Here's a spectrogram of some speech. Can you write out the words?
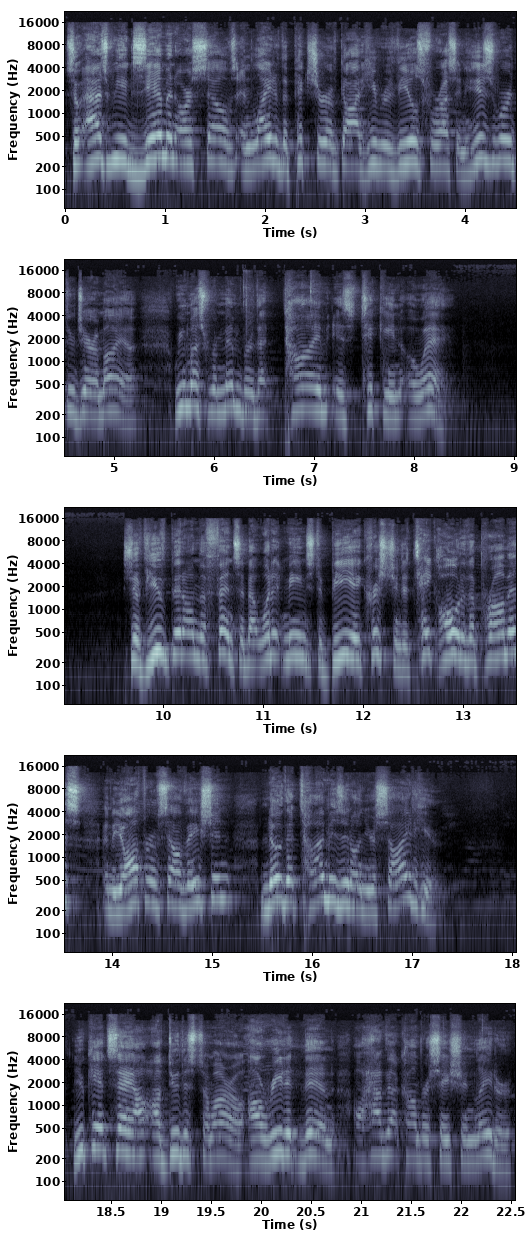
So, as we examine ourselves in light of the picture of God he reveals for us in his word through Jeremiah, we must remember that time is ticking away. So, if you've been on the fence about what it means to be a Christian, to take hold of the promise and the offer of salvation, know that time isn't on your side here. You can't say, I'll, I'll do this tomorrow, I'll read it then, I'll have that conversation later.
